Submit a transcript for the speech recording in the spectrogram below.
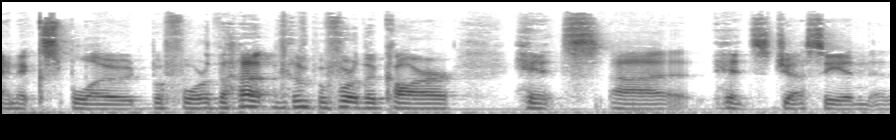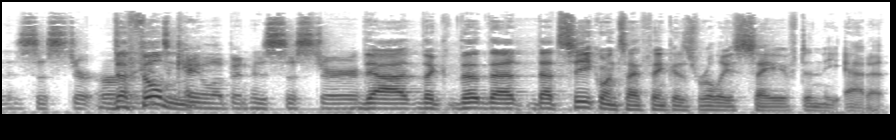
and explode before the before the car hits uh, hits Jesse and, and his sister. Or The hits film- Caleb and his sister. that the, the, that that sequence I think is really saved in the edit.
